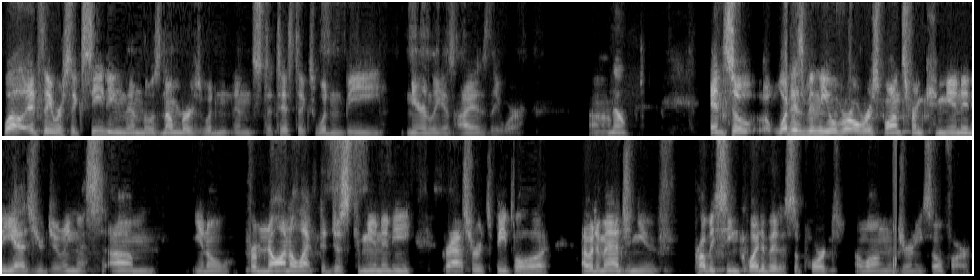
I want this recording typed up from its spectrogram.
Well, if they were succeeding, then those numbers wouldn't and statistics wouldn't be nearly as high as they were. Um, No. And so, what has been the overall response from community as you're doing this? Um, you know, from non-elected, just community, grassroots people. Uh, I would imagine you've probably seen quite a bit of support along the journey so far.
